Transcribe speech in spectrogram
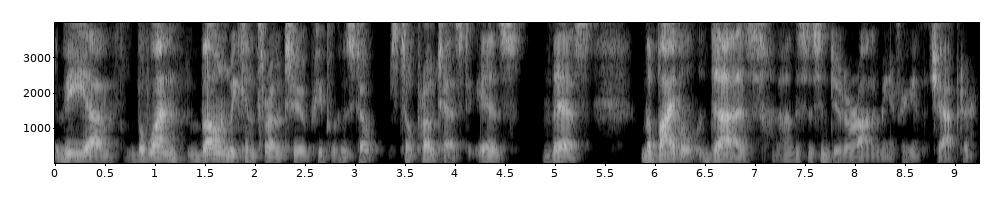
the um, the one bone we can throw to people who still still protest is this: the Bible does. Uh, this is in Deuteronomy. I forget the chapter.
